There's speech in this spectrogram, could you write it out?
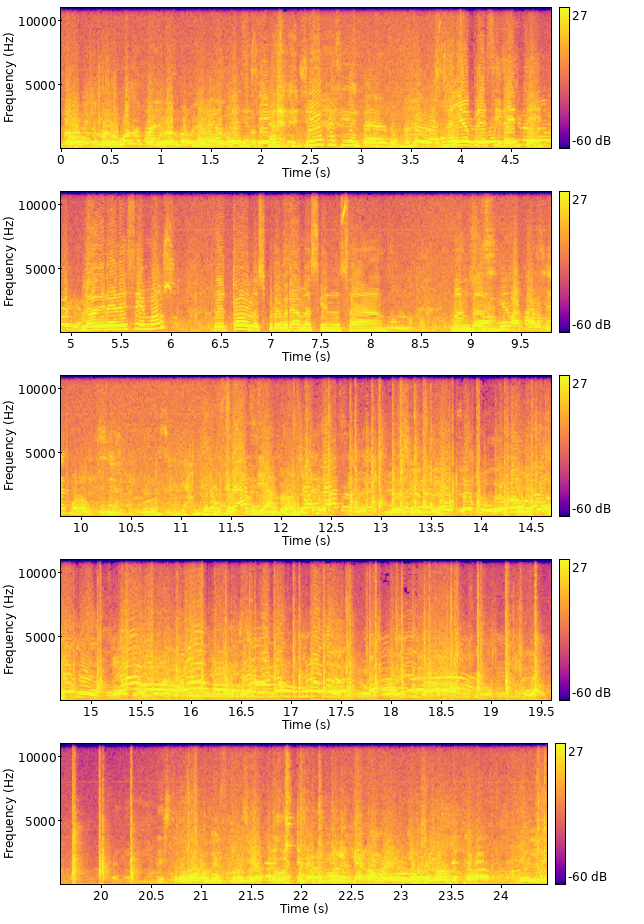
para mí que me lo guarden para llevarme. porque yo ahorita no- Señor presidente. Señor presidente, lo agradecemos de todos los programas que nos ha mandado. Gracias, muchas gracias. Destrabaron el proyecto presidente de la República a nombre. El de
